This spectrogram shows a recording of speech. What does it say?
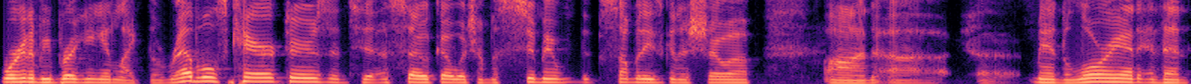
we're going to be bringing in like the Rebels characters into Ahsoka, which I'm assuming that somebody's going to show up on uh, uh, Mandalorian, and then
